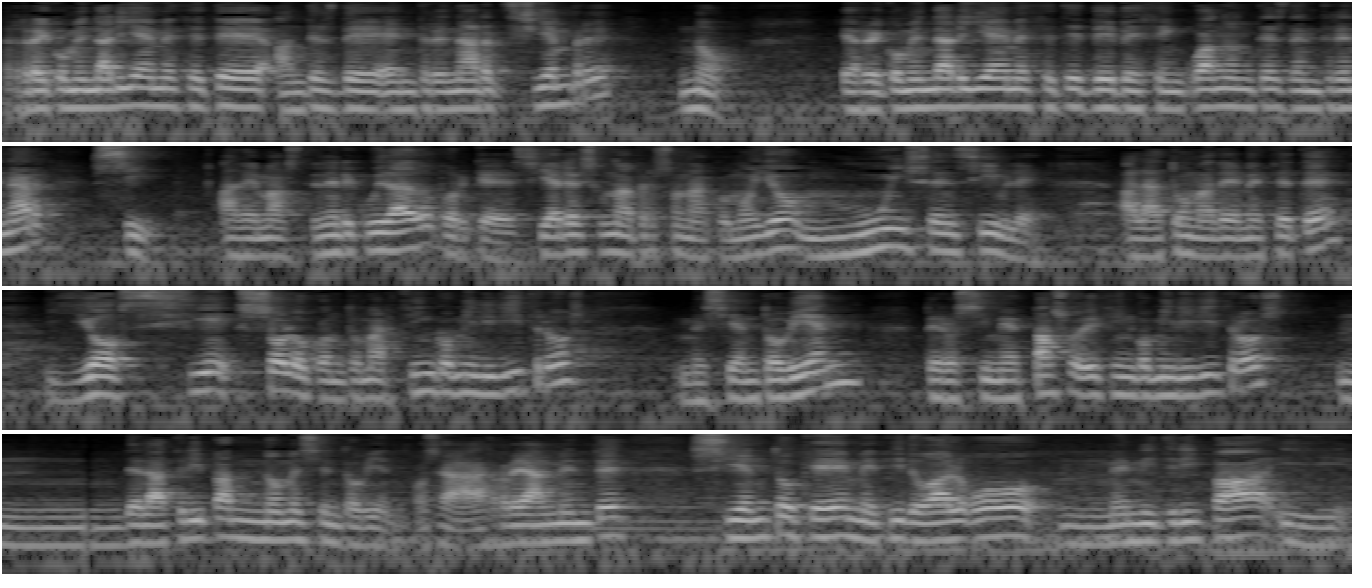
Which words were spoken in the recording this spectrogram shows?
¿recomendaría MCT antes de entrenar siempre? No. ¿Recomendaría MCT de vez en cuando antes de entrenar? Sí. Además, tener cuidado porque si eres una persona como yo, muy sensible a la toma de MCT. Yo solo con tomar 5 mililitros me siento bien, pero si me paso de 5 mililitros mm, de la tripa no me siento bien. O sea, realmente siento que he metido algo mm, en mi tripa y,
